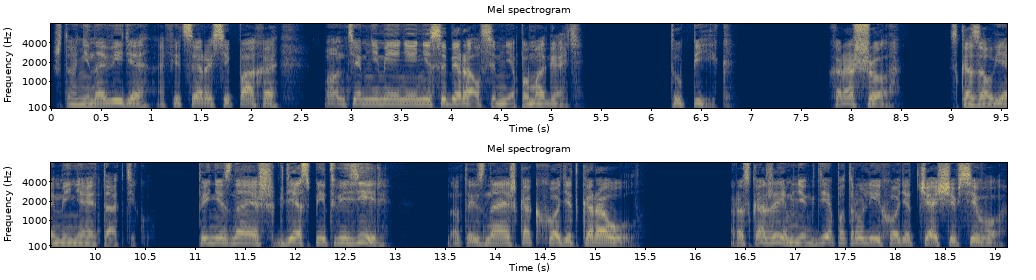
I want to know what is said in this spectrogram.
что, ненавидя офицера Сипаха, он, тем не менее, не собирался мне помогать. Тупик. «Хорошо», — сказал я, меняя тактику. «Ты не знаешь, где спит визирь, но ты знаешь, как ходит караул. Расскажи мне, где патрули ходят чаще всего?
